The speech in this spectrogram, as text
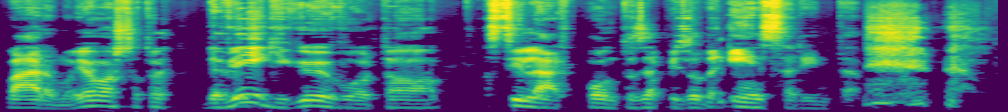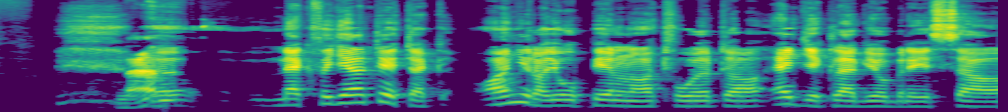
várom a javaslatot, de végig ő volt a, a szilárd pont az epizódban, én szerintem. Nem? Megfigyeltétek? Annyira jó pillanat volt a egyik legjobb része a,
